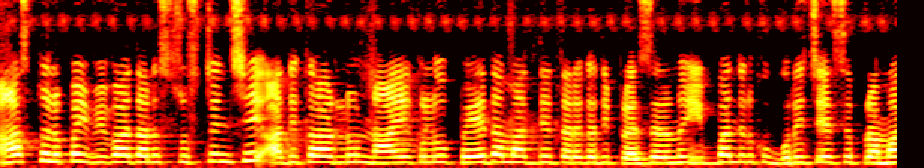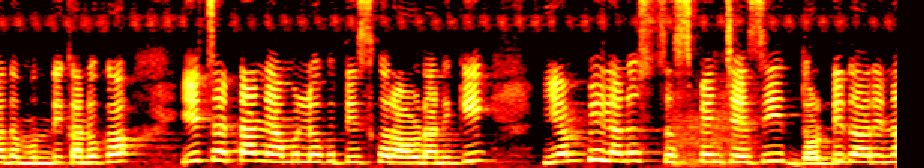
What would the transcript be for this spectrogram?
ఆస్తులపై వివాదాలు సృష్టించి అధికారులు నాయకులు పేద మధ్య తరగతి ప్రజలను ఇబ్బందులకు గురి చేసే ప్రమాదం ఉంది కనుక ఈ చట్టాన్ని అమల్లోకి తీసుకురావడానికి ఎంపీలను సస్పెండ్ చేసి దొడ్డిదారిన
